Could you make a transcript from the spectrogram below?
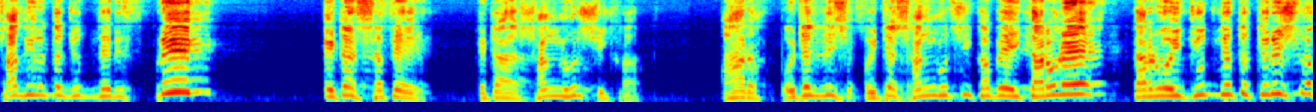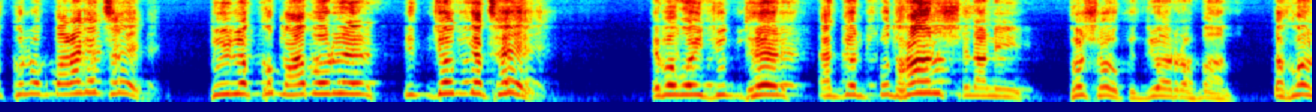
স্বাধীনতা যুদ্ধের স্প্রিট। এটার সাথে এটা সাংঘর্ষিক হয়। আর ওইটা যদি, ওইটা সাংঘর্ষিক হবে এই কারণে, কারণ ওই যুদ্ধে তো তিরিশ লক্ষ লোক মারা গেছে, দুই লক্ষ মা বোনের ইজ্জত গেছে, এবং ওই যুদ্ধের একজন প্রধান সেনানী, ঘোষক জিয়াউর রহমান। তখন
